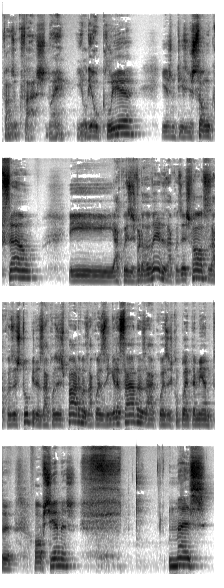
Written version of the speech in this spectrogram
faz o que faz, não é? E lê o que lê, e as notícias são o que são, e há coisas verdadeiras, há coisas falsas, há coisas estúpidas, há coisas parvas, há coisas engraçadas, há coisas completamente obscenas. Mas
